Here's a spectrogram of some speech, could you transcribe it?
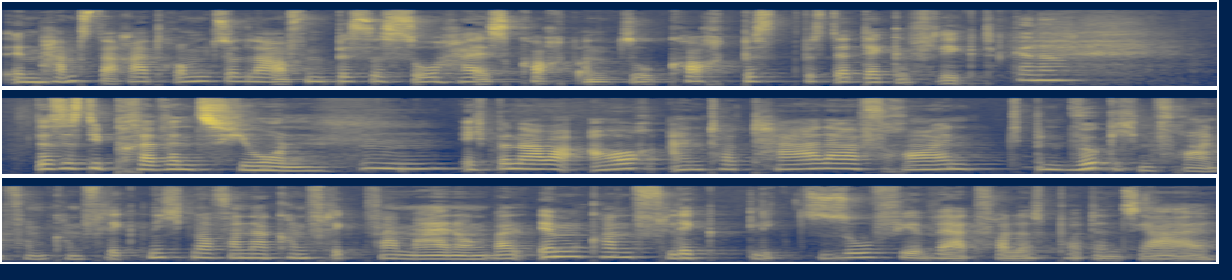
im Hamsterrad rumzulaufen, bis es so heiß kocht und so kocht, bis, bis der Deckel fliegt. Genau. Das ist die Prävention. Mhm. Ich bin aber auch ein totaler Freund, ich bin wirklich ein Freund vom Konflikt, nicht nur von der Konfliktvermeidung, weil im Konflikt liegt so viel wertvolles Potenzial.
